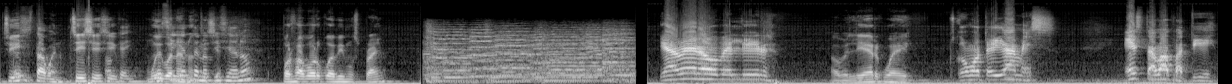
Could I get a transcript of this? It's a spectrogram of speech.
Sí. Eso está bueno. Sí, sí, sí, muy la buena siguiente noticia. noticia, ¿no? Por favor, Webimus Prime. Y a ver, Obelir, Ovelier, güey. pues como te llames, esta va para ti.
